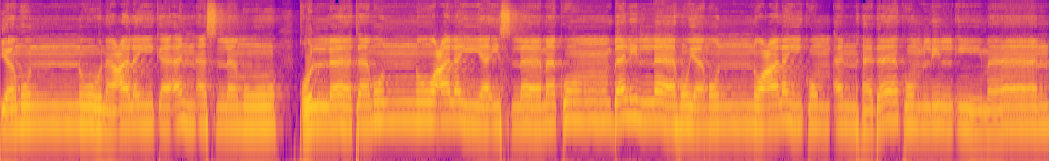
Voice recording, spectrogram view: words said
يَمُنُّونَ عَلَيْكَ أَنْ أَسْلَمُوا قُل لَّا تَمُنُّوا عَلَيَّ إِسْلَامَكُم بَلِ اللَّهُ يَمُنُّ عَلَيْكُمْ أَنْ هَدَاكُمْ لِلْإِيمَانِ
